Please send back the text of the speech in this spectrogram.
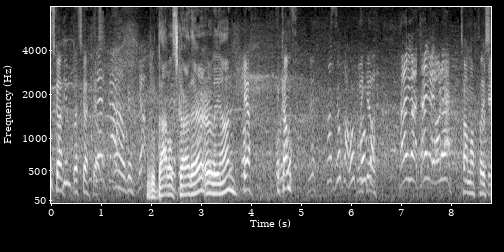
Let's go. Let's go. Yes. Little battle scar there early on. Yeah. He comes. Time off, please.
